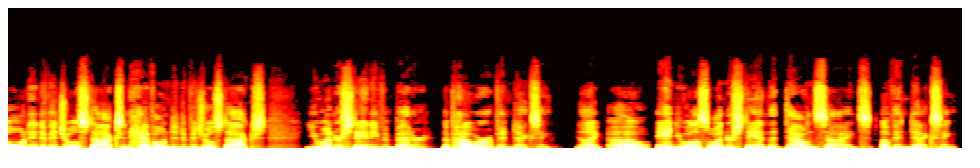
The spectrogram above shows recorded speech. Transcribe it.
own individual stocks and have owned individual stocks, you understand even better the power of indexing. You're like, oh, mm-hmm. and you also understand the downsides of indexing.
